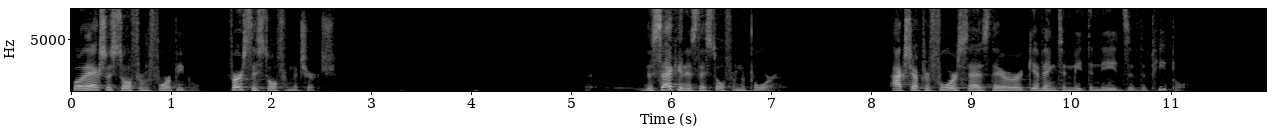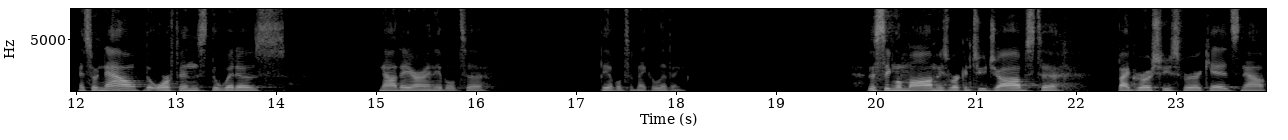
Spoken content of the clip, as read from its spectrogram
Well, they actually stole from four people. First, they stole from the church. The second is they stole from the poor. Acts chapter 4 says they were giving to meet the needs of the people. And so now the orphans, the widows, now they are unable to be able to make a living. The single mom who's working two jobs to buy groceries for her kids, now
